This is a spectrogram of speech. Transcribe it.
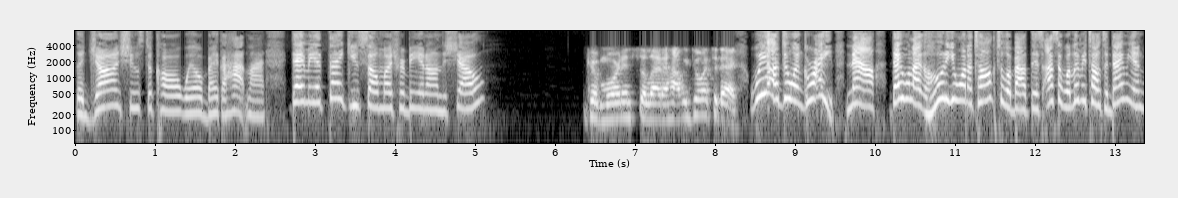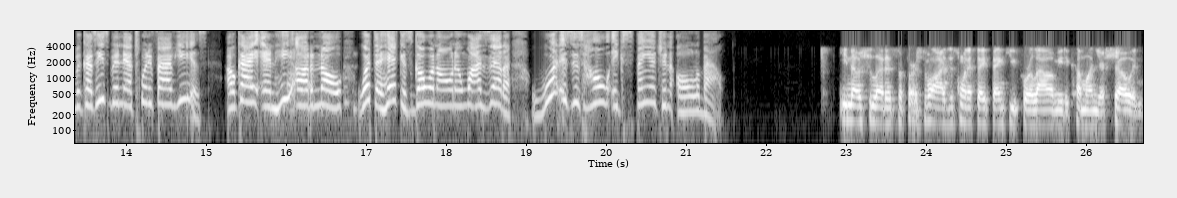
the John Schuster Coldwell Banker Hotline. Dameon, thank you so much for being on the show. Good morning, Sheletta. How we doing today? We are doing great. Now, they were like, who do you want to talk to about this? I said, well, let me talk to Dameon because he's been there 25 years. Okay. And he ought to know what the heck is going on in Wayzata. What is this whole expansion all about? You know, Sheletta, so first of all, I just want to say thank you for allowing me to come on your show and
